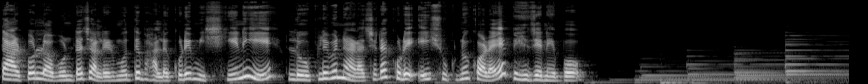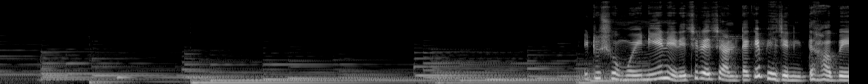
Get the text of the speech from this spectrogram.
তারপর লবণটা চালের মধ্যে ভালো করে মিশিয়ে নিয়ে লো ফ্লেমে নাড়াচাড়া করে এই শুকনো কড়াইয়ে ভেজে নেব। একটু সময় নিয়ে নেড়ে চেড়ে চালটাকে ভেজে নিতে হবে।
